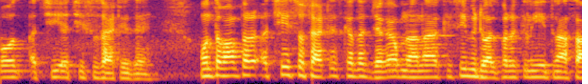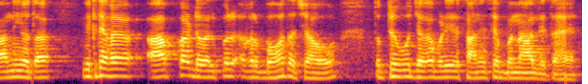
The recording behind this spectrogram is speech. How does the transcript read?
बहुत अच्छी अच्छी सोसाइटीज़ हैं। उन तमाम तर अच्छी सोसाइटीज़ के अंदर जगह बनाना किसी भी डेवलपर के लिए इतना आसान नहीं होता। लेकिन अगर आपका डेवलपर अगर बहुत अच्छा हो तो फिर वो जगह बड़ी आसानी से बना लेता है।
